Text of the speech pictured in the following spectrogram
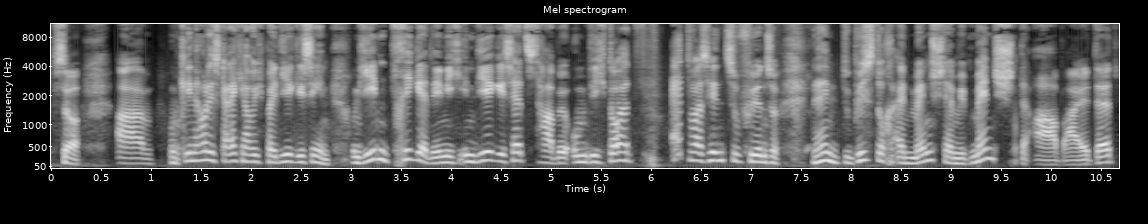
So ähm, Und genau das Gleiche habe ich bei dir gesehen. Und jeden Trigger, den ich in dir gesetzt habe, um dich dort etwas hinzuführen, so, nein, du bist doch ein Mensch, der mit Menschen arbeitet,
